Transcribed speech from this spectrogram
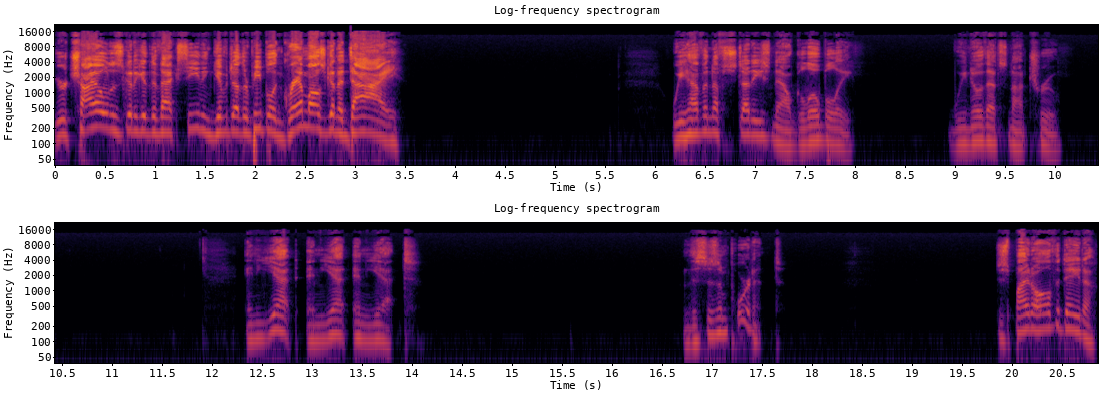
your child is going to get the vaccine and give it to other people and grandma's going to die. We have enough studies now globally. We know that's not true. And yet and yet and yet this is important. Despite all the data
